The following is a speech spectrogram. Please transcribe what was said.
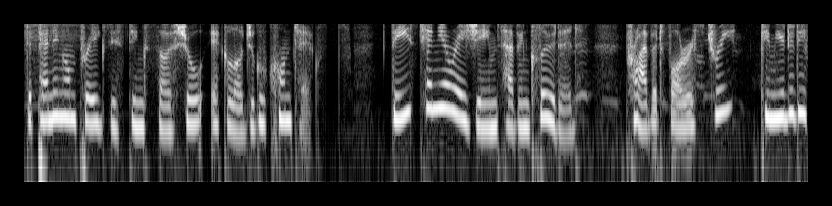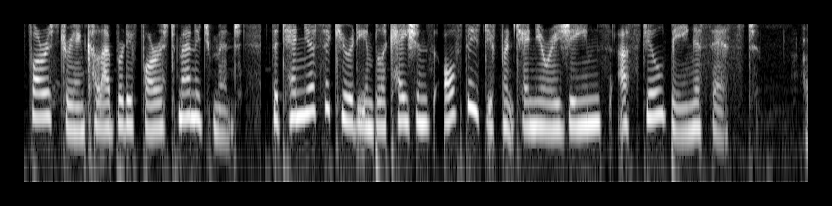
depending on pre-existing social ecological contexts. These tenure regimes have included private forestry, community forestry and collaborative forest management, the tenure security implications of these different tenure regimes are still being assessed. i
